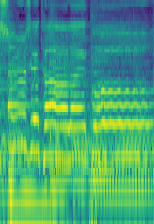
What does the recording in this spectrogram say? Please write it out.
世界它来过？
